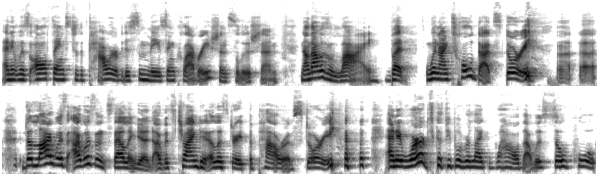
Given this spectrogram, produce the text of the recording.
and it was all thanks to the power of this amazing collaboration solution. Now that was a lie, but when I told that story, the lie was I wasn't selling it. I was trying to illustrate the power of story. and it worked because people were like, wow, that was so cool.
